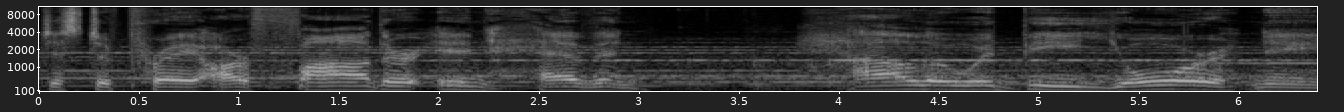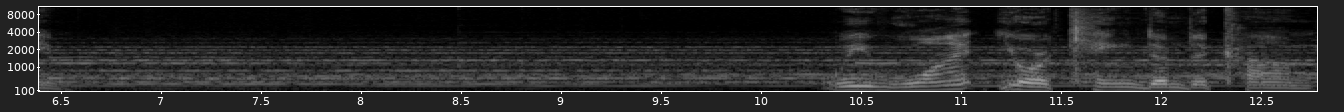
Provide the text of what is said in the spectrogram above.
Just to pray, Our Father in heaven, hallowed be your name. We want your kingdom to come.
